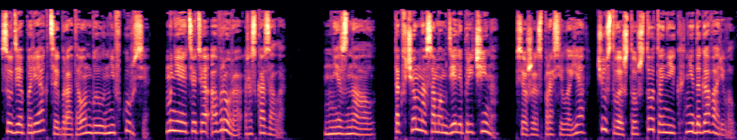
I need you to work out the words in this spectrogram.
Судя по реакции брата, он был не в курсе. Мне тетя Аврора рассказала. Не знал. Так в чем на самом деле причина? Все же спросила я, чувствуя, что что-то Ник не договаривал.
